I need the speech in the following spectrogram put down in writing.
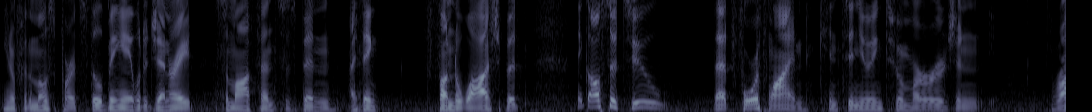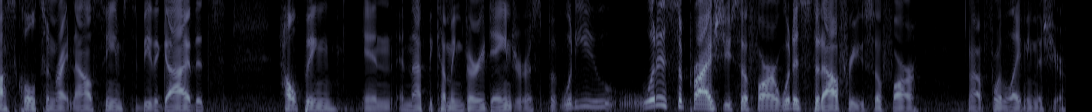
you know, for the most part, still being able to generate some offense has been, I think, fun to watch. But I think also, too, that fourth line continuing to emerge. And Ross Colton right now seems to be the guy that's helping in in that becoming very dangerous. But what do you what has surprised you so far? What has stood out for you so far uh, for the Lightning this year?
